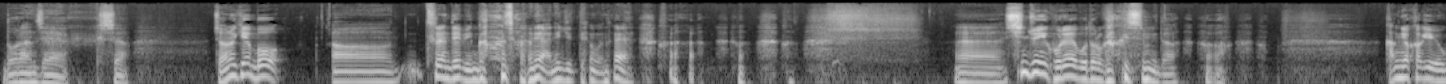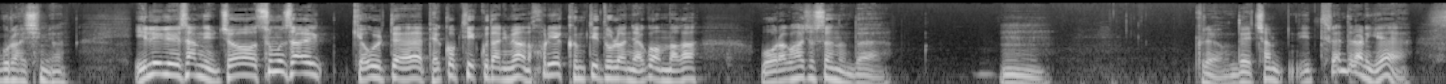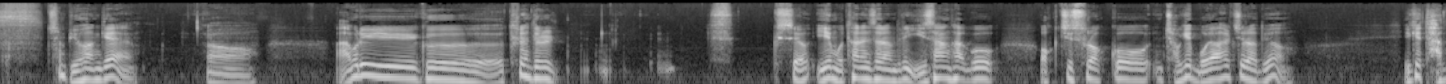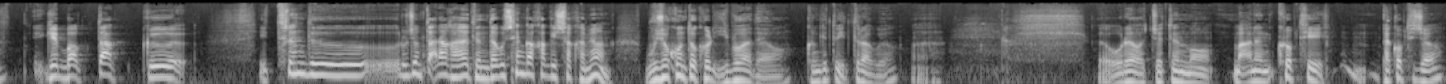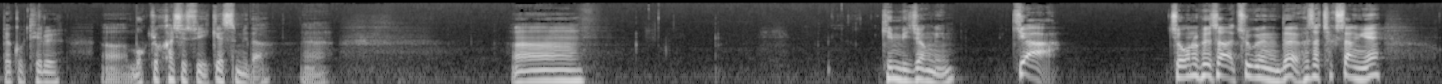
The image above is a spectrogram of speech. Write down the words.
노란색 글쎄요. 저는 이게 뭐 어, 트렌드에 민감한 사람이 아니기 때문에 에, 신중히 고려해 보도록 하겠습니다. 강력하게 요구를 하시면 1113님 저 20살 겨울 때 배꼽티 입고 다니면 허리에 금띠 둘렀냐고 엄마가 뭐라고 하셨었는데 음. 그래요. 근데 참, 이 트렌드라는 게 참 묘한 게, 어, 아무리 그 트렌드를, 글쎄요, 이해 못하는 사람들이 이상하고 억지스럽고 저게 뭐야 할지라도요, 이게 다, 이게 막 딱 그, 이 트렌드를 좀 따라가야 된다고 생각하기 시작하면 무조건 또 그걸 입어야 돼요. 그런 게 또 있더라고요. 어. 올해 어쨌든 뭐 많은 크롭티, 배꼽티죠. 배꼽티를 어, 목격하실 수 있겠습니다. 예. 어, 김미정님, 기야! 저 오늘 회사 출근했는데 회사 책상 위에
